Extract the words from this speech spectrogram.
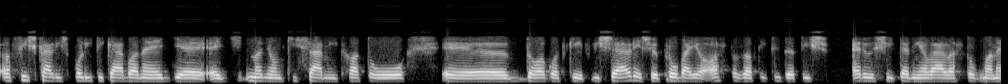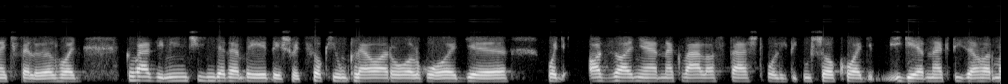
a fiskális politikában egy, egy nagyon kiszámítható dolgot képvisel, és ő próbálja azt az attitűdöt is erősíteni a választókban egyfelől, hogy kvázi nincs ingyen ebéd, és hogy szokjunk le arról, hogy, hogy azzal nyernek választást politikusok, hogy ígérnek 13.,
